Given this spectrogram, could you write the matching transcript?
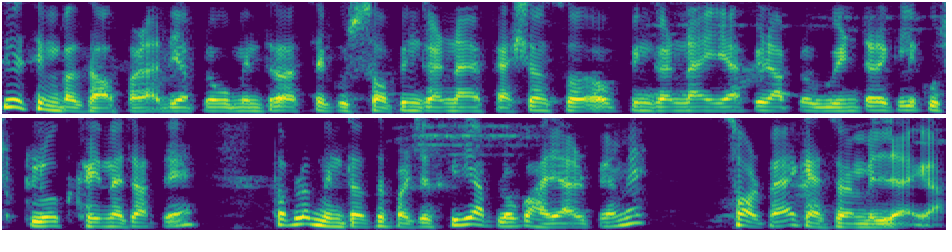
तो ये सिंपल सा ऑफ़र है। आप लोग मिंत्रा से कुछ शॉपिंग करना है फ़ैशन शॉपिंग करना है या फिर आप लोग विंटर के लिए कुछ क्लोथ खरीदना चाहते हैं तो आप लोग मिंत्रा से परचेस कीजिए। आप लोग को हज़ार रुपये में सौ रुपये कैशबैक मिल जाएगा।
